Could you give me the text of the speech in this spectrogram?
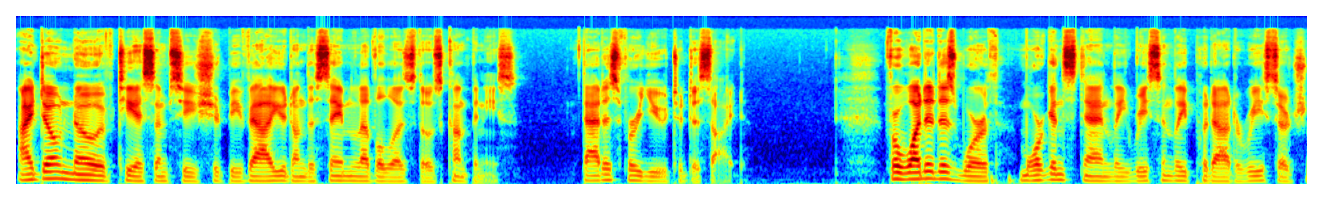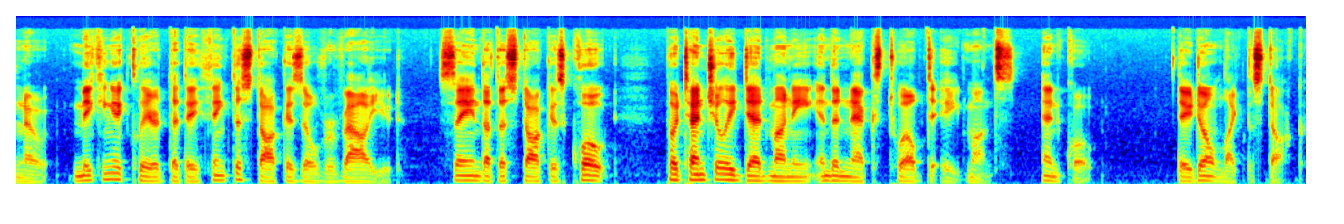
I don't know if TSMC should be valued on the same level as those companies. That is for you to decide. For what it is worth, Morgan Stanley recently put out a research note making it clear that they think the stock is overvalued, saying that the stock is, quote, potentially dead money in the next 12 to 8 months, end quote. They don't like the stock.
